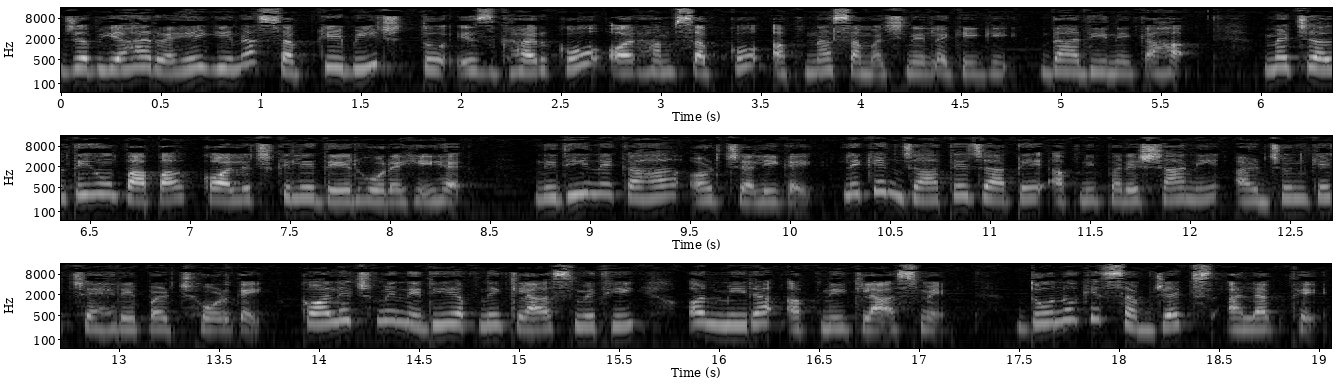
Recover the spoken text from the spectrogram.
जब यहाँ रहेगी ना सबके बीच तो इस घर को और हम सबको अपना समझने लगेगी। दादी ने कहा, मैं चलती हूँ, पापा। कॉलेज के लिए देर हो रही है। निधि ने कहा और चली गई, लेकिन जाते जाते अपनी परेशानी अर्जुन के चेहरे पर छोड़ गई। कॉलेज में निधि अपने क्लास में थी और मीरा अपनी क्लास में। दोनों के सब्जेक्ट्स अलग थे।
